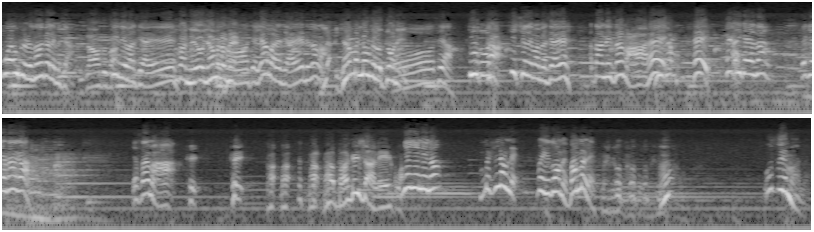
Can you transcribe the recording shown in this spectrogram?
ပွဲဥတွေစားကြလိမ့်မယ်ဆရာဒီဆောင်သူကကြည့်နေပါဆရာရေသူကနေရောရမ်းမလို့နဲ့ဟောဆရာရပါတယ်ဆရာရေဒီတော့ပါရမ်းမလို့နဲ့လို့ပြောနေဩဆရာသူကကြည့်ချင်လိုက်ပါမယ်ဆရာရေအတန်နေစမ်းပါဟေးဟေးအဲ့ကဲစမ်းအဲ့ကဲစမ်းကရစမ်းပါဟေးဟေးဘာဘာဘာဘာဘာကိစ္စလဲကွာညင်ညင်နေနော်မလှုပ်နဲ့သေသွားမယ်ဘာမှလဲဟမ်ဦးသိမလား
